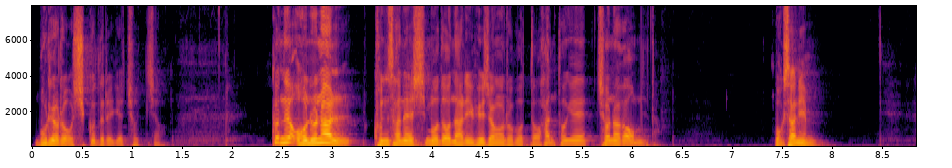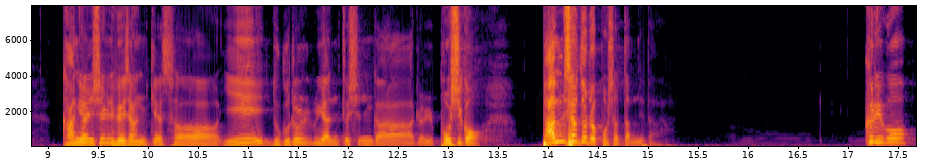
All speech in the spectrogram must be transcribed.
무료로 식구들에게 줬죠. 그런데 어느 날 군산의 시모도 나리 회장으로부터 한 통의 전화가 옵니다. 목사님, 강현실 회장께서 이 누구를 위한 뜻인가를 보시고 밤새도록 보셨답니다. 그리고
